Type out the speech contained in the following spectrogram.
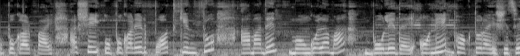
উপকার পায়। আর সেই উপকারের পথ কিন্তু আমাদের মঙ্গলা মা বলে দেয়। অনেক ভক্তরা এসেছে।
